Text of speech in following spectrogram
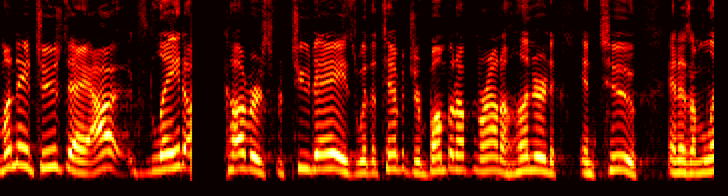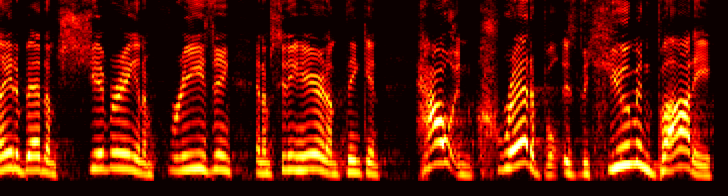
Monday and Tuesday, I laid under covers for two days with a temperature bumping up around 102. And as I'm laying in bed and I'm shivering and I'm freezing and I'm sitting here and I'm thinking, how incredible is the human body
